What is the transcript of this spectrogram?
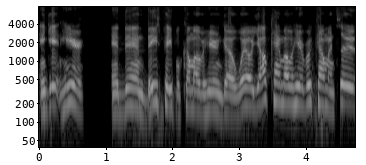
and getting here. And then these people come over here and go, Well, y'all came over here, we're coming too.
